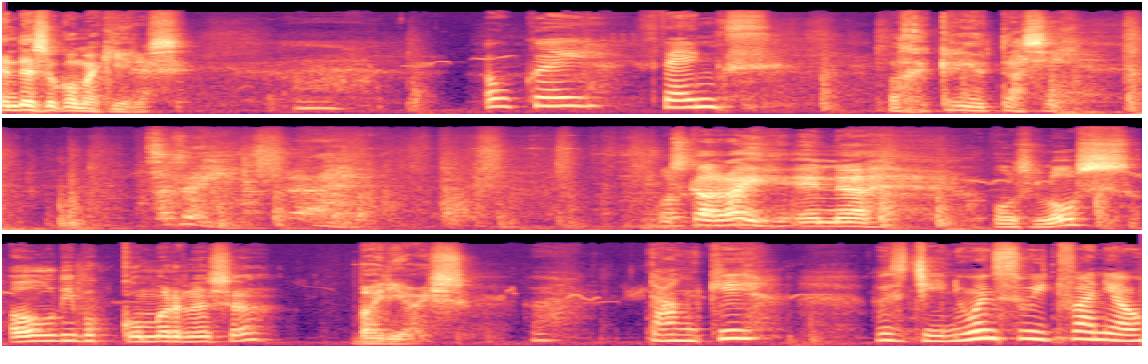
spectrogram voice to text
En dis hoekom ek hier is. OK, thanks. Wag, ek kry jou tassie. Asai. Ons kan ry en uh, ons los al die bekommernisse by die huis. Dankie. Dis genuine sweet van jou.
